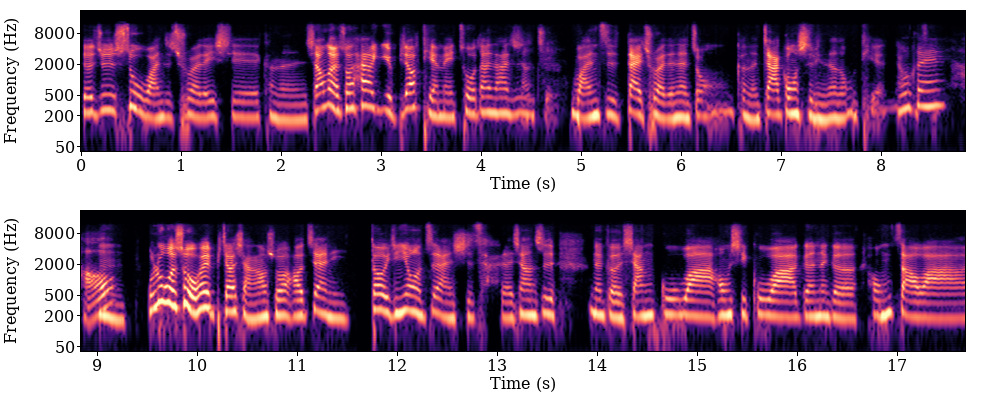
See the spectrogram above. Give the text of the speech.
呃就是素丸子出来的一些，可能相对来说它也比较甜，没错，但是它是丸子带出来的那种可能加工食品的那种甜。OK，好，我如果说我会比较想要说，好，既然你。都已经用了自然食材了，像是那个香菇啊、红喜菇啊、跟那个红枣啊、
